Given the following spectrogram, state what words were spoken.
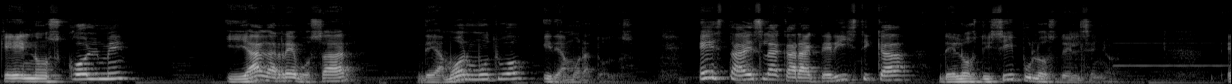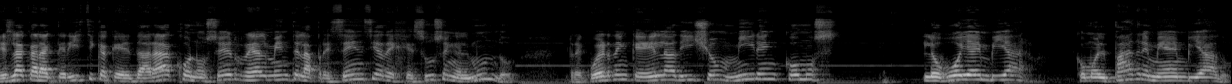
que Él nos colme y haga rebosar de amor mutuo y de amor a todos. Esta es la característica de los discípulos del Señor. Es la característica que dará a conocer realmente la presencia de Jesús en el mundo. Recuerden que Él ha dicho, miren cómo lo voy a enviar, como el Padre me ha enviado.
